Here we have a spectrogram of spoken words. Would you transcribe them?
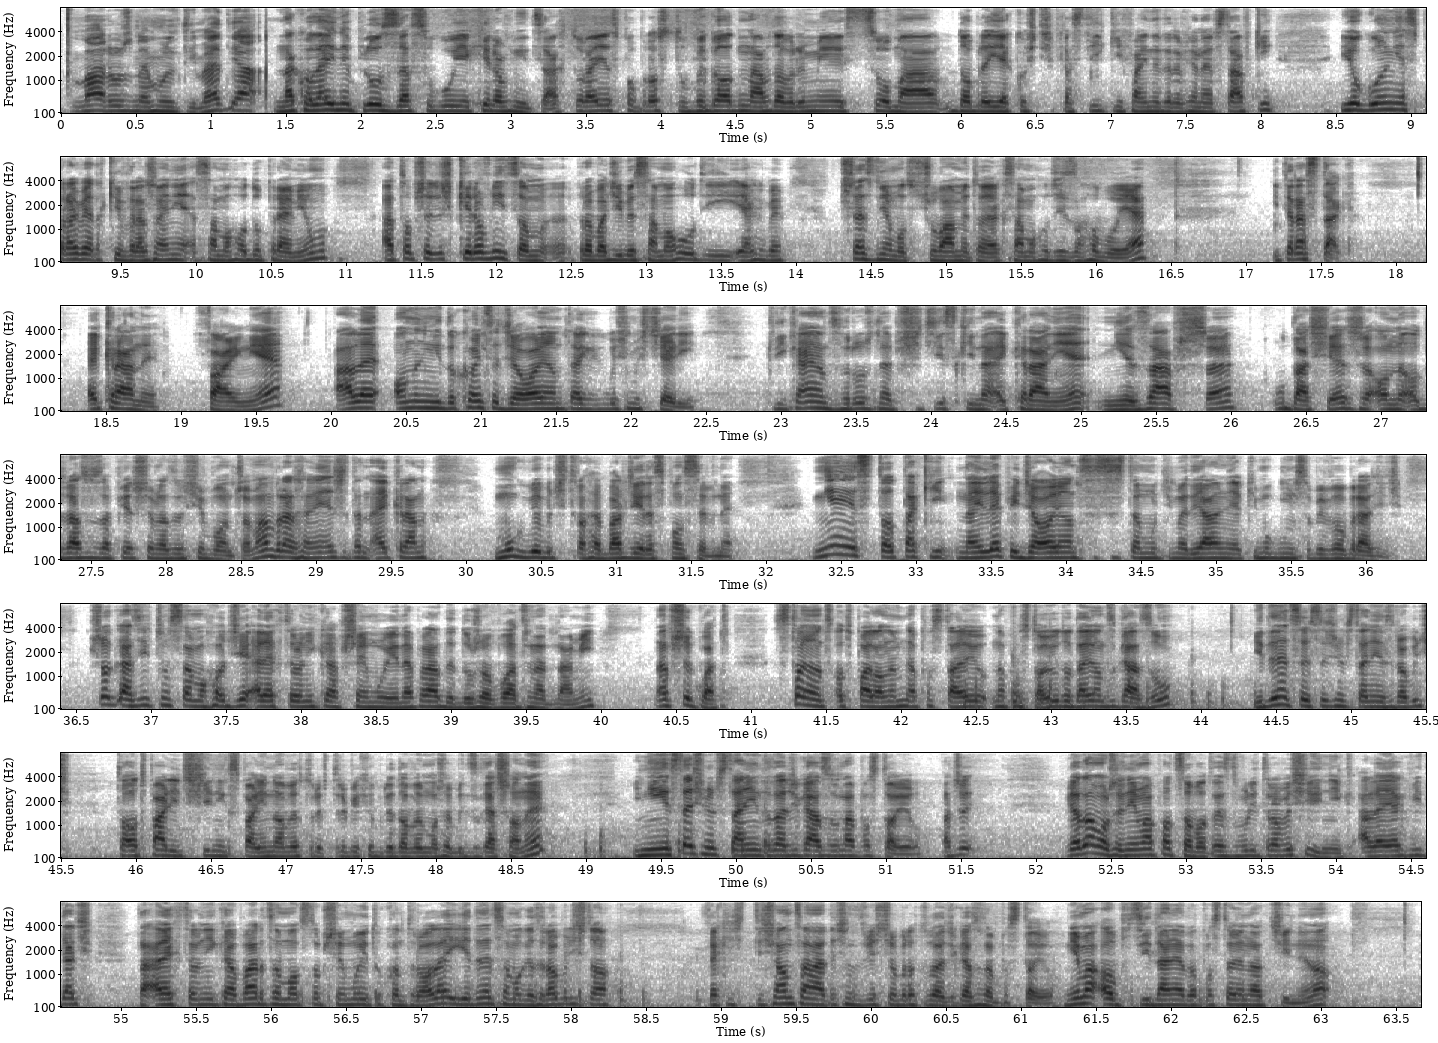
ma różne multimedia, Na kolejny plus zasługuje kierownica, która jest po prostu wygodna, w dobrym miejscu, ma dobrej jakości plastiki, fajne drewniane wstawki i ogólnie sprawia takie wrażenie samochodu premium, a to przecież kierownicą e, prowadzimy samochód i jakby przez nią odczuwamy to, jak samochód się zachowuje. I teraz tak, ekrany fajnie, ale one nie do końca działają tak, jakbyśmy chcieli. Klikając w różne przyciski na ekranie, nie zawsze uda się, że one od razu za pierwszym razem się włączą. Mam wrażenie, że ten ekran mógłby być trochę bardziej responsywny. Nie jest to taki najlepiej działający system multimedialny, jaki mógłbym sobie wyobrazić. Przy okazji w tym samochodzie elektronika przejmuje naprawdę dużo władzy nad nami. Na przykład, stojąc odpalonym na postoju, na postoju, dodając gazu, jedyne co jesteśmy w stanie zrobić, to odpalić silnik spalinowy, który w trybie hybrydowym może być zgaszony i nie jesteśmy w stanie dodać gazu na postoju. Znaczy, Wiadomo, że nie ma po co, bo to jest dwulitrowy silnik, ale jak widać, ta elektronika bardzo mocno przejmuje tu kontrolę i jedyne co mogę zrobić, to z jakieś 1000 na 1200 obrotów dać gazu na postoju. Nie ma opcji dania do postoju na odciny. No,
